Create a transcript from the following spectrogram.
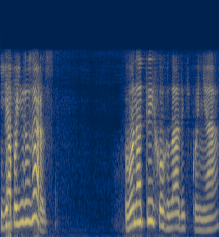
я поїду зараз. Вона тихо гладить коня.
